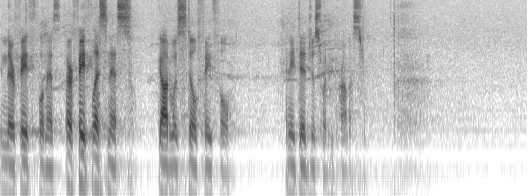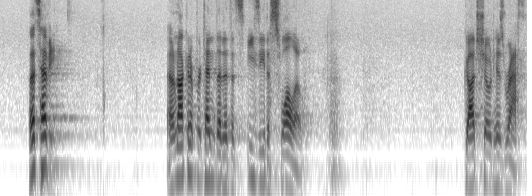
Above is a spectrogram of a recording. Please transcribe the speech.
In their faithfulness or faithlessness, God was still faithful, and he did just what he promised. That's heavy. And I'm not going to pretend that it's easy to swallow. God showed his wrath.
